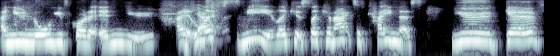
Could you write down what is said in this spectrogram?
and you know you've got it in you it lifts me like it's like an act of kindness you give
